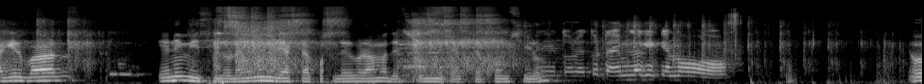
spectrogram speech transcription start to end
আগের বার এনিমি ছিল না এনিমির একটা কম ছিল এবার আমাদের টিমমেট একটা কম ছিল। তোর এত টাইম লাগে কেন? ও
